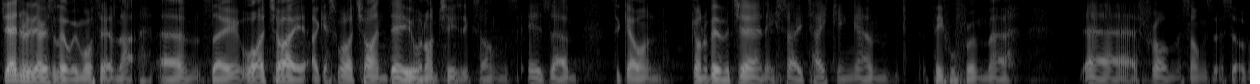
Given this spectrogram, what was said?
generally there is a little bit more to it than that. Um, so what I try, I guess, what I try and do when I'm choosing songs is um, to go on go on a bit of a journey. So taking um, people from uh, uh, from songs that are sort of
